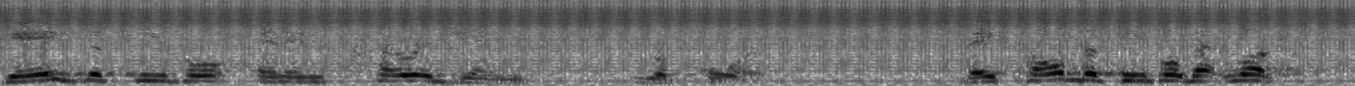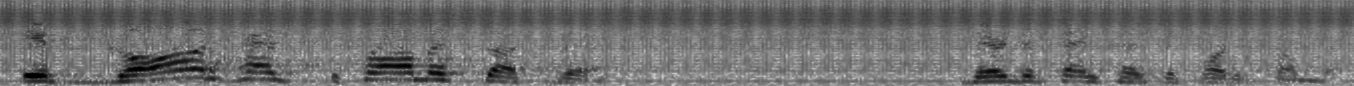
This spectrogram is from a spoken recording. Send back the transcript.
gave the people an encouraging report. They told the people that, look, if God has promised us this, their defense has departed from them.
